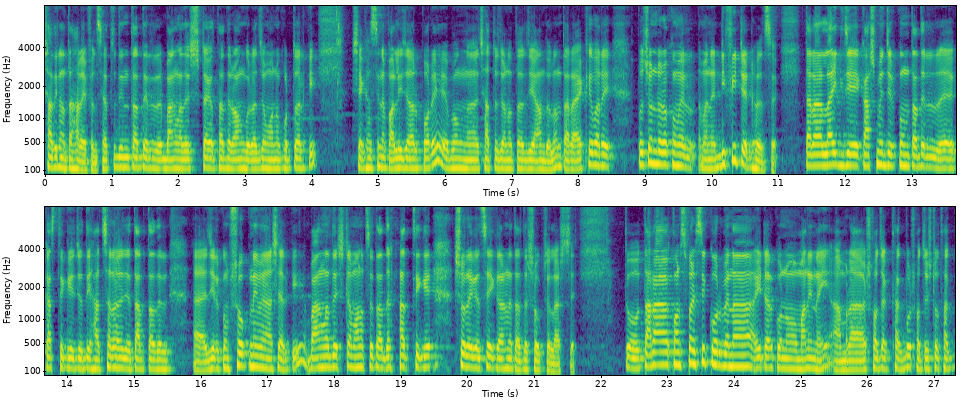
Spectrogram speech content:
স্বাধীনতা হারিয়ে ফেলছে। এতদিন তাদের বাংলাদেশটা তাদের অঙ্গরাজ্য মনে করতো আর কি। শেখ হাসিনা পালিয়ে যাওয়ার পরে এবং ছাত্র জনতার যে আন্দোলন, তারা একেবারে প্রচণ্ড রকমের মানে ডিফিটেড হয়েছে। তারা লাইক যে কাশ্মীর যেরকম তাদের কাছ থেকে যদি হাতছাড়া হয়ে যায়, তার, তাদের যেরকম শোক নেমে আসে আর কি। বাংলাদেশটা মনে হচ্ছে তাদের হাত থেকে সরে গেছে, এই কারণে তাদের শোক চলে আসছে। তো তারা কনসপারেসি করবে না, এটার কোনো মানে নাই। আমরা সজাগ থাকব, সচেষ্ট থাকব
